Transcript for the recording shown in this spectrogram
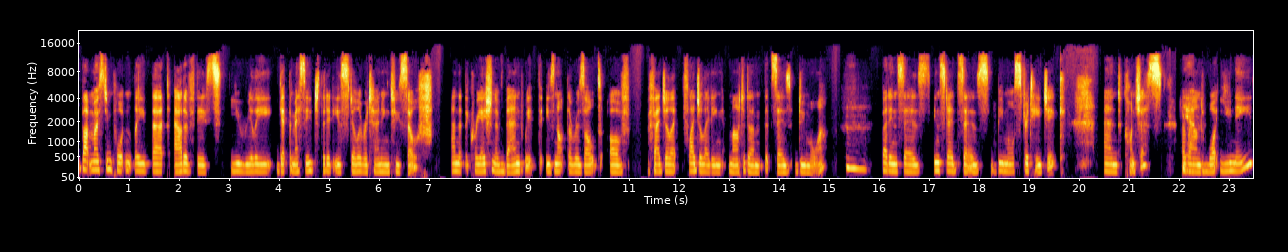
But most importantly, that out of this, you really get the message that it is still a returning to self and that the creation of bandwidth is not the result of flagellating martyrdom that says do more, mm. but in says, instead says be more strategic and conscious yeah. around what you need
